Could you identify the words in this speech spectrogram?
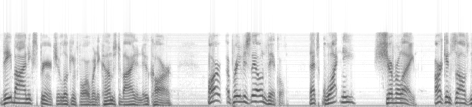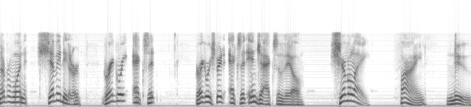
the buying experience you're looking for when it comes to buying a new car or a previously owned vehicle. That's Gwatney Chevrolet, Arkansas's number one Chevy dealer, Gregory Exit, Gregory Street Exit in Jacksonville. Chevrolet, find new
